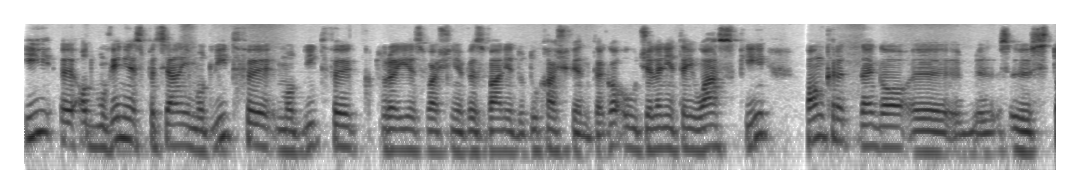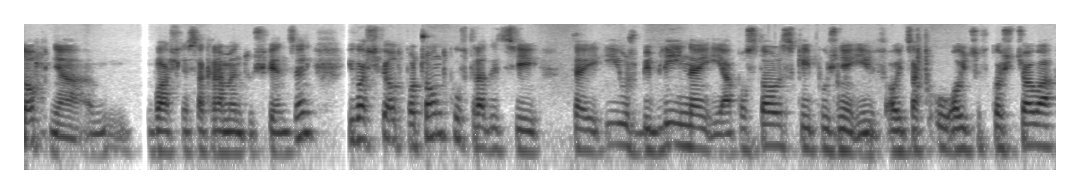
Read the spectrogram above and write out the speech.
i y, odmówienie specjalnej modlitwy, modlitwy, której jest właśnie wezwanie do Ducha Świętego o udzielenie tej łaski konkretnego y, y, stopnia właśnie sakramentu święceń. I właściwie od początku w tradycji tej i już biblijnej, i apostolskiej, później i w ojcach, u ojców Kościoła,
